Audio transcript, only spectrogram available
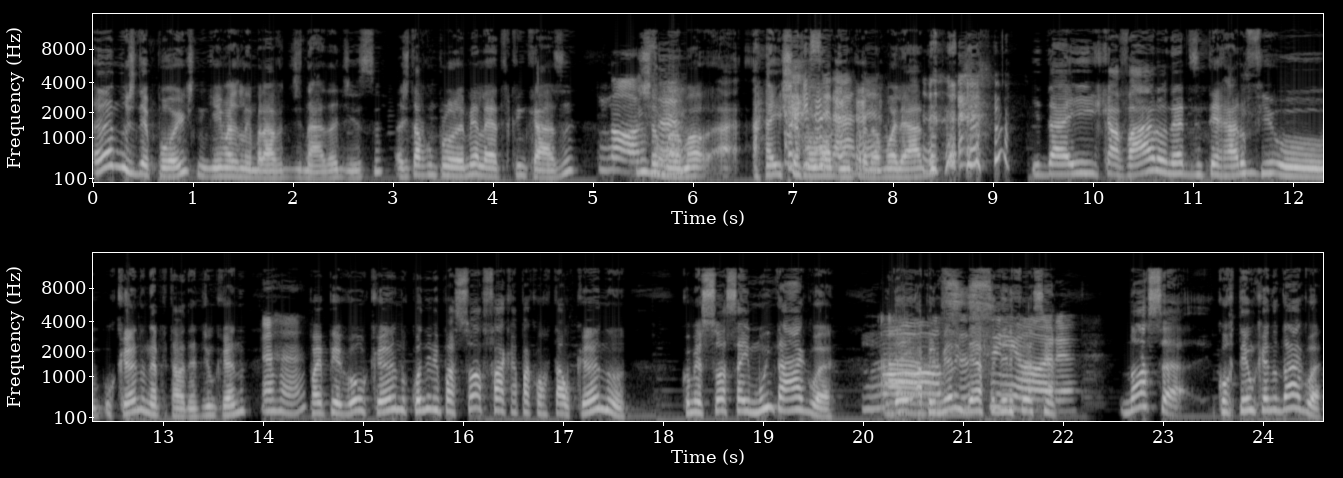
Anos depois, ninguém mais lembrava de nada disso. A gente tava com um problema elétrico em casa. Nossa. Chamamos, aí chamamos será, alguém pra né? dar uma olhada. e daí cavaram, né? Desenterraram o fio, o, o cano, né? Porque tava dentro de um cano. Aham. O pai pegou o cano. Quando ele passou a faca pra cortar o cano, começou a sair muita água. Nossa a primeira ideia foi dele foi assim. Nossa, cortei um cano d'água.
